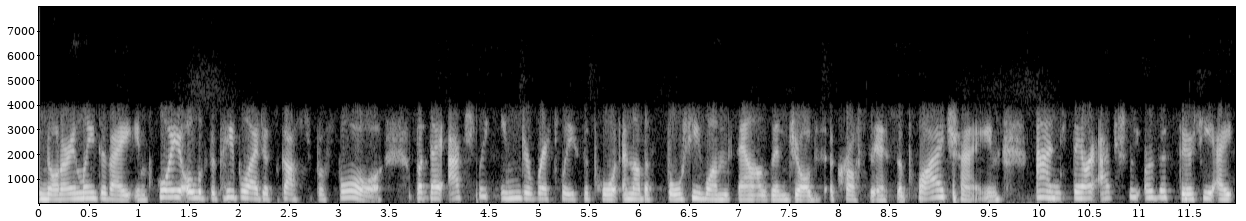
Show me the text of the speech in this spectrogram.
not only do they employ all of the people I discussed before, but they actually indirectly support another 41,000 jobs across their supply chain. And there are actually over 38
